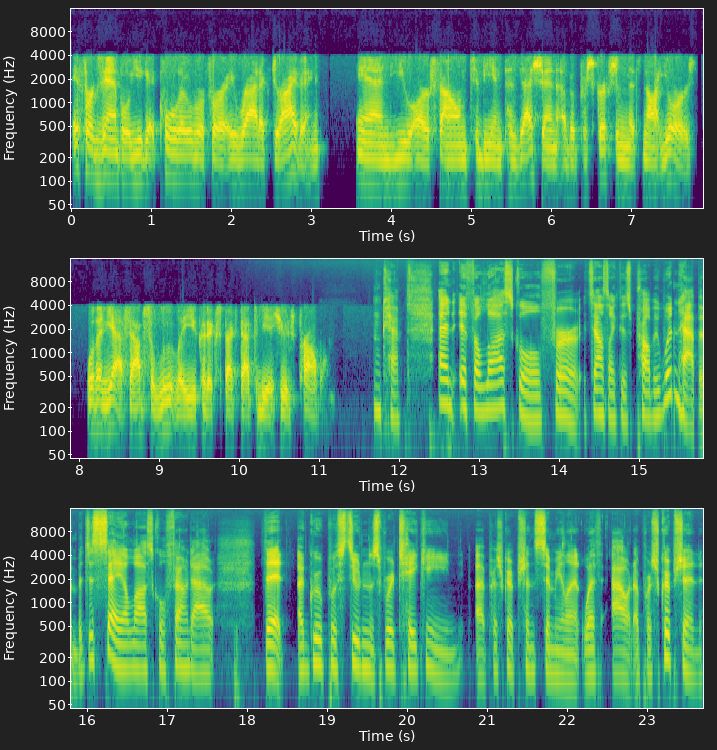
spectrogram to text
if, for example, you get pulled over for erratic driving and you are found to be in possession of a prescription that's not yours, well, then yes, absolutely, you could expect that to be a huge problem. Okay. And if a law school, for it sounds like this probably wouldn't happen, but just say a law school found out that a group of students were taking a prescription stimulant without a prescription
